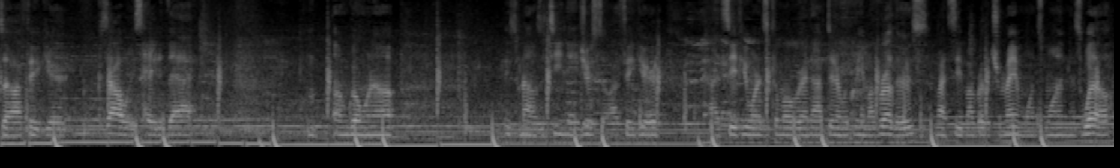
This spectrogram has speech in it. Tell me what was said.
So I figured, because I always hated that. I'm um, growing up, at least when I was a teenager, so I figured I'd see if he wanted to come over and have dinner with me and my brothers. Might see if my brother Tremaine wants one as well.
